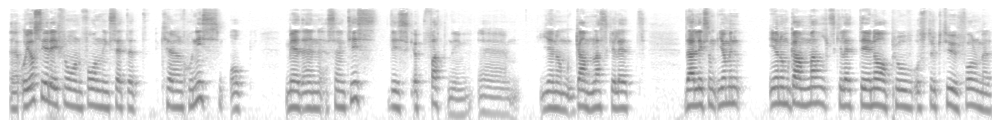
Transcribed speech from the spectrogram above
eh, och jag ser det ifrån förhållningssättet kreationism och med en scientistisk uppfattning eh, genom gamla skelett där liksom, ja men genom gammalt skelett, DNA-prov och strukturformer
